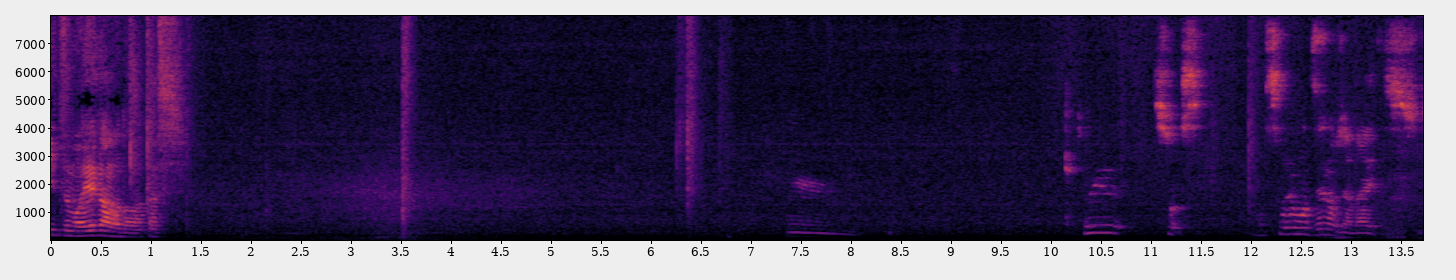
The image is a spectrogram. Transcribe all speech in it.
いつも笑顔の私。というそそれもゼロじゃないですし。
